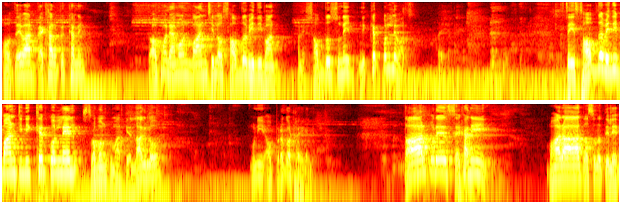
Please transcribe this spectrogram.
ও তো এবার দেখার অপেক্ষা নেই। তখন এমন বান ছিল, শব্দভেদী বান। মানে শব্দ শুনেই নিক্ষেপ করলে বাস, হয়ে গেল। সেই শব্দভেদী বানটি নিক্ষেপ করলেন শ্রবণ কুমারকে লাগল। উনি অপ্রকট হয়ে গেলেন। তারপরে সেখানে মহারাজ দশরথ এলেন।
